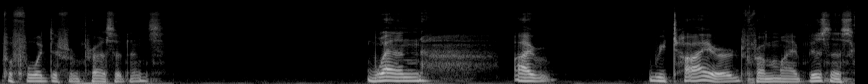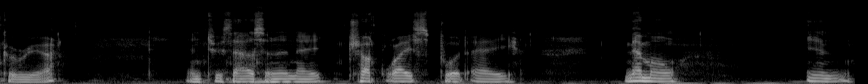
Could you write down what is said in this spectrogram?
for four different presidents. When I retired from my business career in 2008, Chuck Weiss put a memo in,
